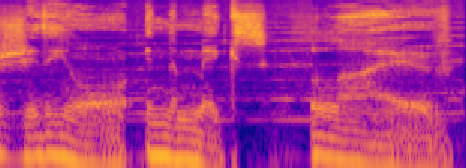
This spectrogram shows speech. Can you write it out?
Gédéon in the mix live.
